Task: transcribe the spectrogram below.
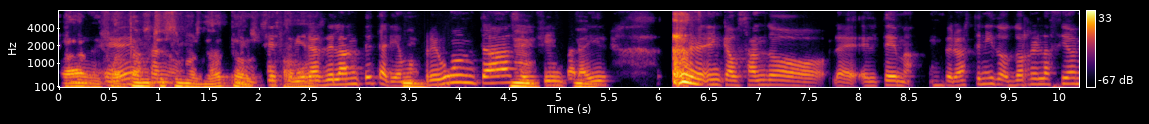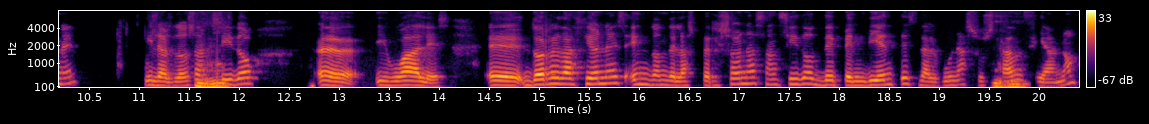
Claro, ¿eh? faltan muchísimos datos. Si estuvieras delante, te haríamos mm. preguntas, en mm, fin, para ir encauzando el tema. Pero has tenido dos relaciones y las dos han sido eh, iguales. Eh, dos relaciones en donde las personas han sido dependientes de alguna sustancia, ¿no?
